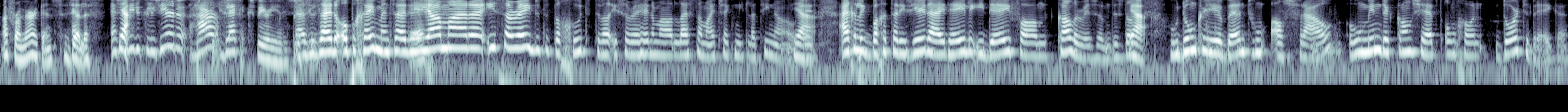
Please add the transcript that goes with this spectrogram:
Afro-Americans zelf. En ze ja. ridiculiseerde haar black experience. Ja, ze zeiden op een gegeven moment, zeiden ze, ja, maar eh Issa Rae doet het toch goed? Terwijl Issa Rae helemaal, last time I checked, niet Latino Ja. is. Eigenlijk bagatelliseerde hij het hele idee van colorism. Dus dat ja. hoe donker je bent hoe, als vrouw, hoe minder kans je hebt om gewoon door te breken.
